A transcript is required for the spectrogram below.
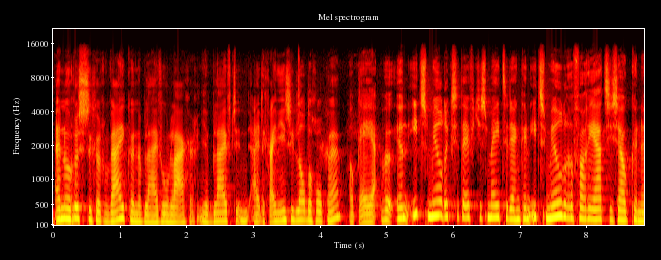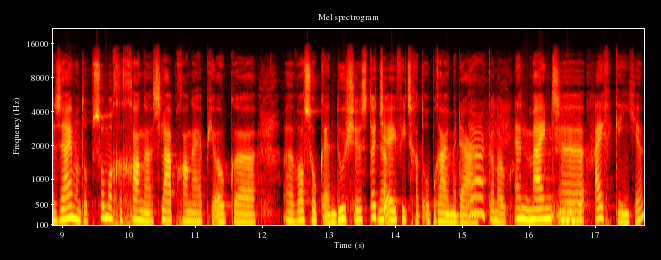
En hoe rustiger wij kunnen blijven, hoe lager je blijft. In, eigenlijk ga je niet eens die ladder op, hè? Oké, ja, een iets milder, ik zit eventjes mee te denken, een iets mildere variatie zou kunnen zijn. Want op sommige gangen, slaapgangen, heb je ook eh, eh, washoeken en douches. Dat je even iets gaat opruimen daar. Ja, kan ook. En mijn eh, eigen kindje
